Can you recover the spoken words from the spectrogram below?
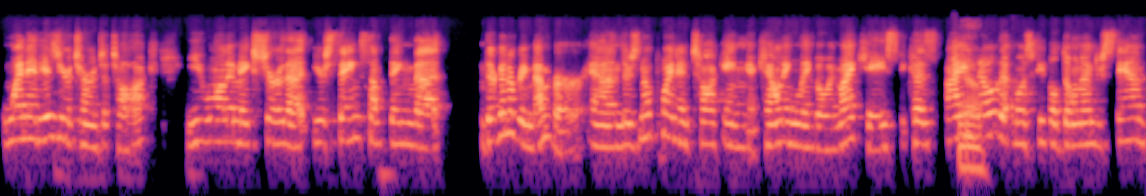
when it is your turn to talk, you want to make sure that you're saying something that they're going to remember. And there's no point in talking accounting lingo in my case because I yeah. know that most people don't understand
